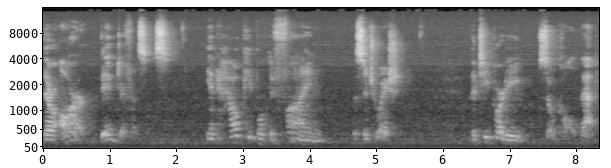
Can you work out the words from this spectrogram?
there are big differences in how people define the situation. The Tea Party, so called, that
